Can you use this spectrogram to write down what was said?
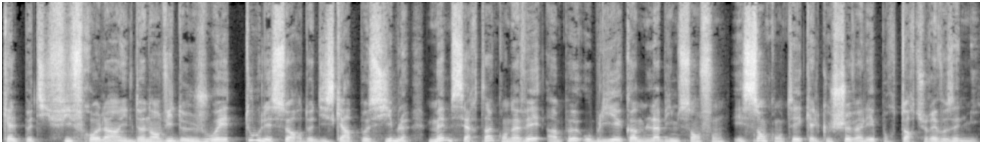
Quel petit fifrelin, il donne envie de jouer tous les sorts de discard possibles, même certains qu'on avait un peu oubliés comme l'abîme sans fond, et sans compter quelques chevalets pour torturer vos ennemis.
